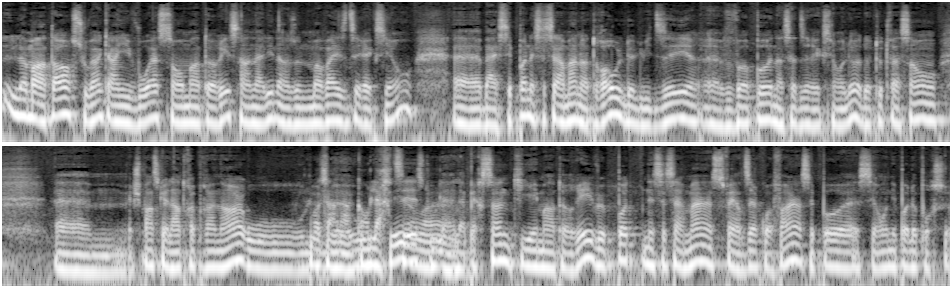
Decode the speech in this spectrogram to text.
le mentor, souvent, quand il voit son mentoré s'en aller dans une mauvaise direction, euh, ben c'est pas nécessairement notre rôle de lui dire euh, va pas dans cette direction-là. De toute façon, euh, je pense que l'entrepreneur ou, l'artiste ou la, la, personne qui est mentorée veut pas nécessairement se faire dire quoi faire. C'est pas, c'est on n'est pas là pour ça.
